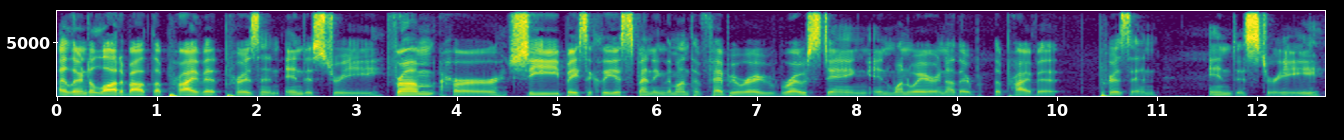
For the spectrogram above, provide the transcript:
I learned a lot about the private prison industry from her. She basically is spending the month of February roasting in one way or another the private prison industry.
